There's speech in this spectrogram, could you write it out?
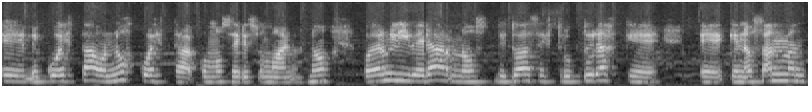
eh, le cuesta o nos cuesta como seres humanos, ¿no? Poder liberarnos de todas estructuras que, eh, que nos, han,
